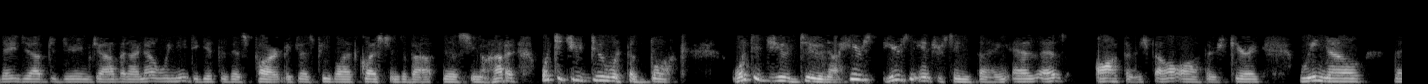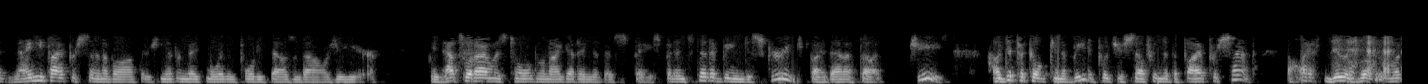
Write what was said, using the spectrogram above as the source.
day job to dream job. And I know we need to get to this part because people have questions about this. You know, how to, what did you do with the book? What did you do? Now, here's, here's the interesting thing. As, as authors, fellow authors, Kary, we know that 95% of authors never make more than $40,000 a year. I mean, that's what I was told when I got into this space. But instead of being discouraged by that, I thought, geez, how difficult can it be to put yourself into the 5%? All I have to do is look at what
